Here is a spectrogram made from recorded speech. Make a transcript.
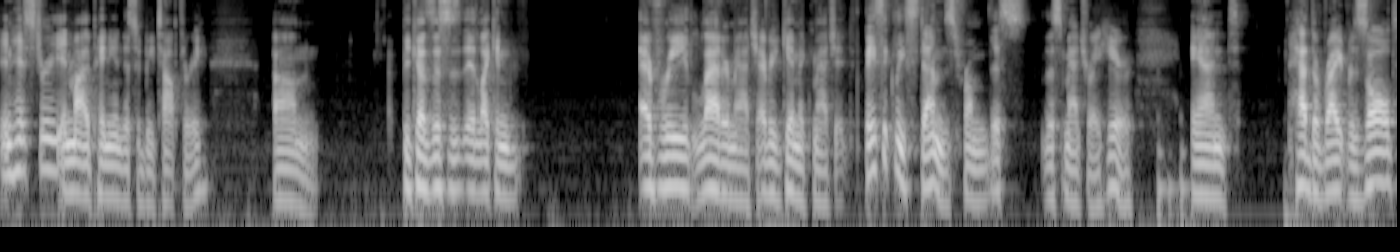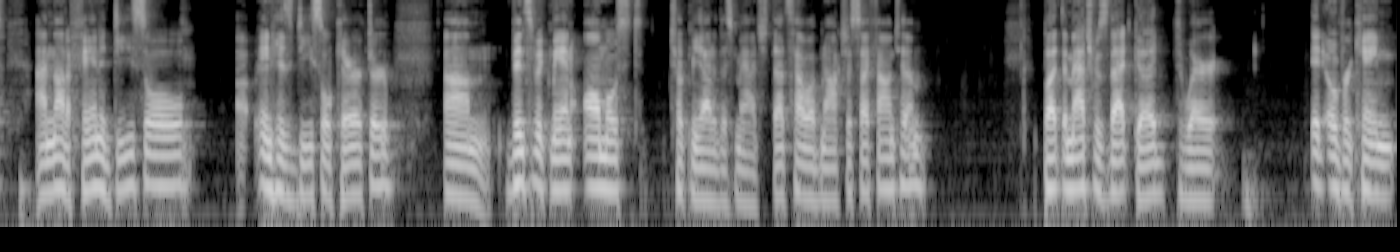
in history, in my opinion, this would be top three. Um, because this is like in every ladder match, every gimmick match, it basically stems from this this match right here, and had the right result. I'm not a fan of Diesel uh, in his Diesel character. Um, Vince McMahon almost took me out of this match. That's how obnoxious I found him. But the match was that good to where it overcame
